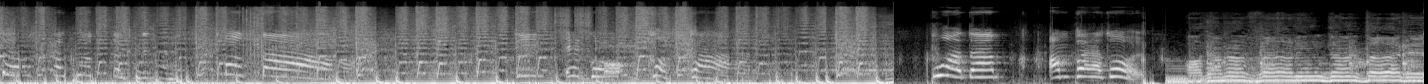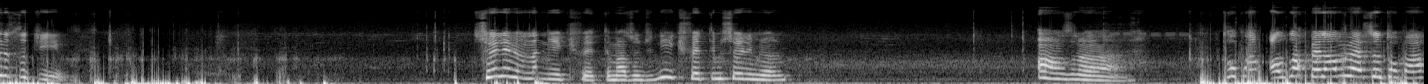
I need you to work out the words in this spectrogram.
Costa, Costa, Griezmann. Costa! Diego Costa. Bu adam amparator. Adam evvelinden beri sıçayım? Söylemiyorum lan niye küfür ettim az önce. Niye küfür ettiğimi söylemiyorum. Ağzına. Topa Allah belamı versin topa.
